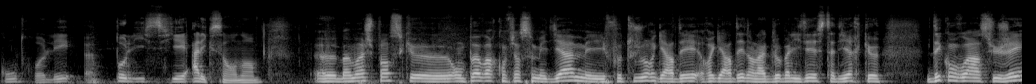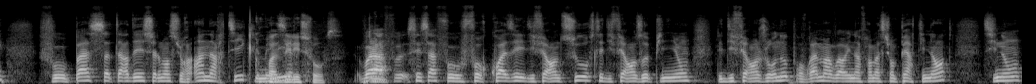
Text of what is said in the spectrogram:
contre les euh, policiers? Alexandre euh, bah moi je pense qu'on peut avoir confiance aux médias, mais il faut toujours regarder, regarder dans la globalité, c'est-à-dire que dès qu'on voit un sujet, faut pas s'attarder seulement sur un article. Croiser les sources. Voilà, c'est ça, faut, faut croiser les différentes sources, les différentes opinions, les différents journaux pour vraiment avoir une information pertinente. Sinon,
